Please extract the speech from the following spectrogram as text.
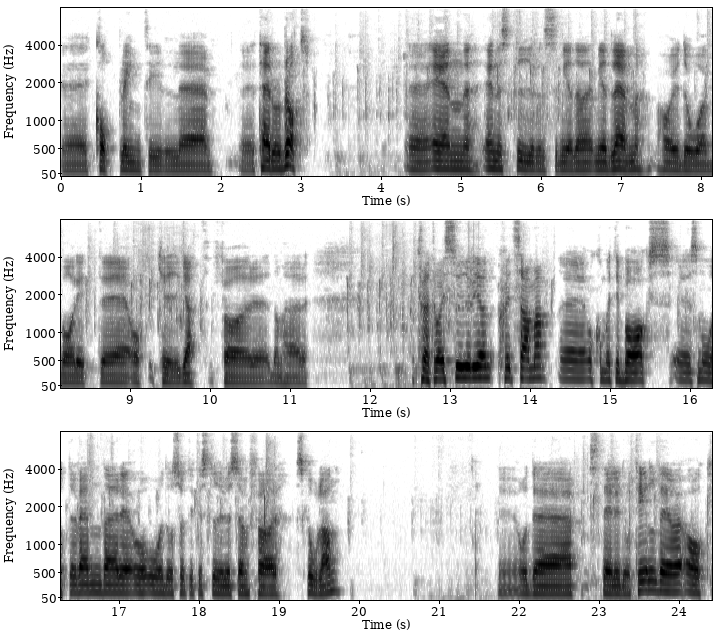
eh, koppling till eh, eh terrorbrott. Eh, en, en styrelsemedlem har ju då varit eh, och krigat för de här jag tror att det var i Syrien, skitsamma, eh, och kommit tillbaks eh, som återvändare och, och då suttit i styrelsen för skolan. Och det ställer då till det och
